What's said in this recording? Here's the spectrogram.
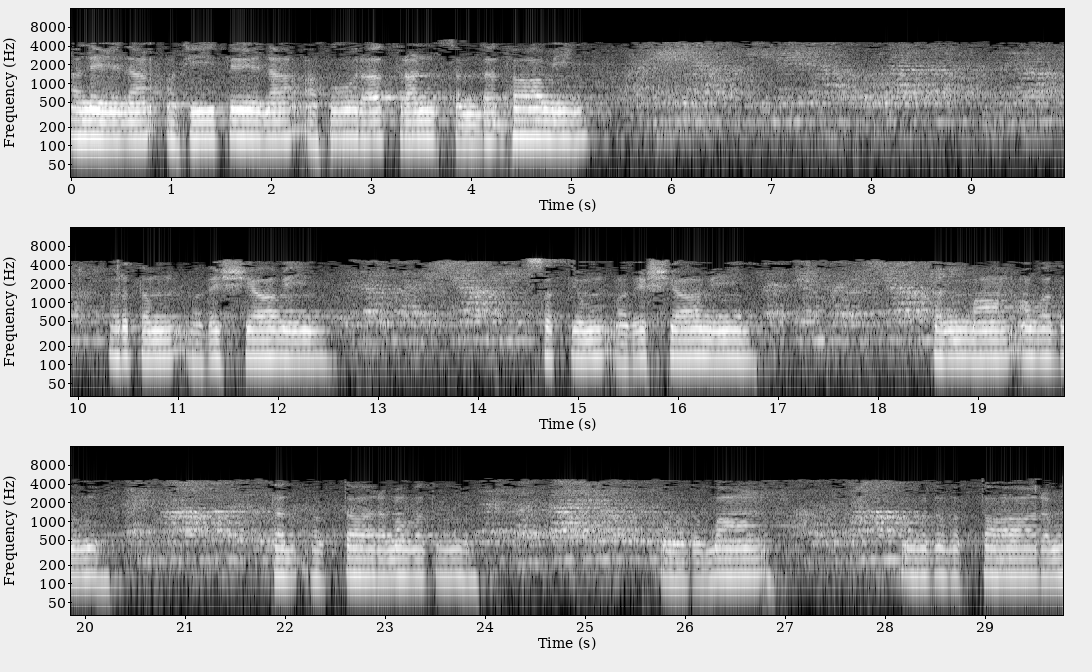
അനേന അധീതേന അഹോരാത്രാൻ സന്ദധാമി അർത്ഥം വദിഷ്യാമി സത്യം വദിഷ്യാമി തന്മാം അവതു തദ്ഭക്താരമവതു അവതു മാം അവതു വക്താരം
